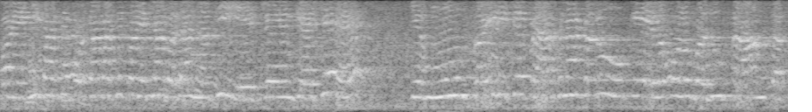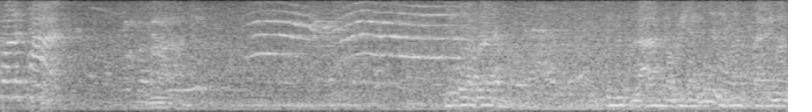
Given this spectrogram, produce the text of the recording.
પણ એની પાસે પોતા પાસે પણ એટલા બધા નથી. એટલે એમ કે છે કે હું કઈ રીતે પ્રાર્થના કરું કે એ લોકોનું બધું કામ સફળ થાય એ તો આપણે પેલું લાલ ચોકી આપે ને, એમાં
